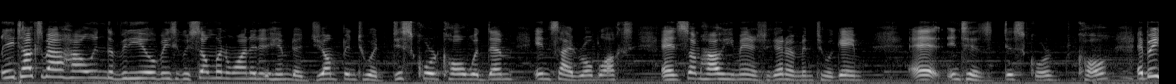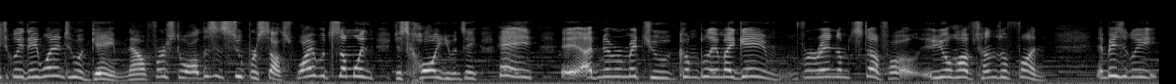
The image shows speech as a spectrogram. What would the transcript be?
And he talks about how in the video, basically, someone wanted him to jump into a Discord call with them inside Roblox, and somehow he managed to get him into a game, uh, into his Discord call. And basically, they went into a game. Now, first of all, this is super sus. Why would someone just call you and say, "Hey, eh, I've never met you. Come play my game for random stuff. You'll have tons of fun." And basically,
